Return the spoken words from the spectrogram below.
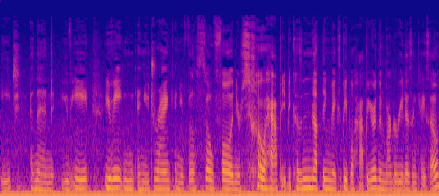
each and then you've eat you've eaten and you drank and you feel so full and you're so happy because nothing makes people happier than margaritas and queso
